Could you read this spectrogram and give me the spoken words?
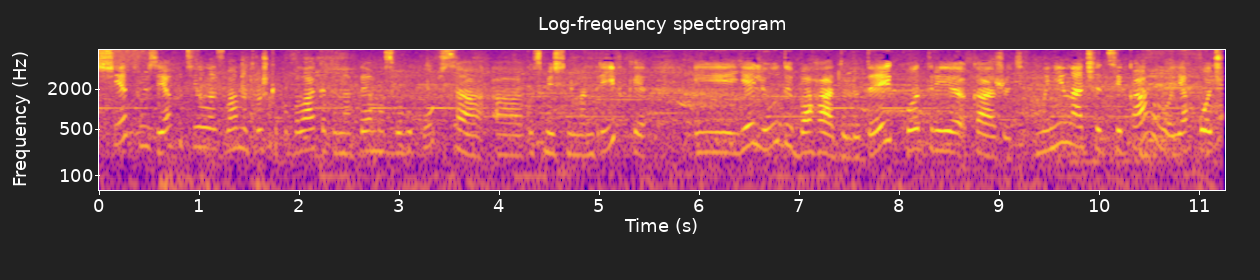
Ще, друзі, я хотіла з вами трошки побалакати на тему свого курсу космічні мандрівки. І є люди, багато людей, котрі кажуть, мені наче цікаво, я хочу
